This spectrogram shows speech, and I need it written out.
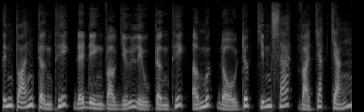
tính toán cần thiết để điền vào dữ liệu cần thiết ở mức độ rất chính xác và chắc chắn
